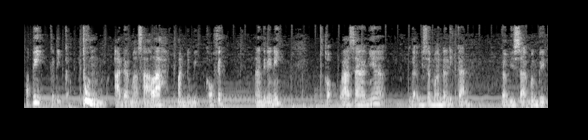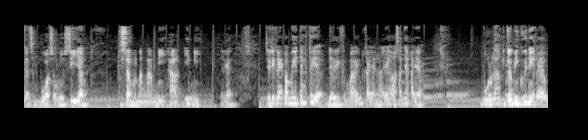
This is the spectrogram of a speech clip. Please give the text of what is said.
Tapi ketika boom ada masalah pandemi covid nanti ini kok rasanya nggak bisa mengendalikan nggak bisa memberikan sebuah solusi yang bisa menangani hal ini ya kan? Jadi kayak pemerintah itu ya dari kemarin kayak kayak rasanya kayak bulan tiga minggu ini kayak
